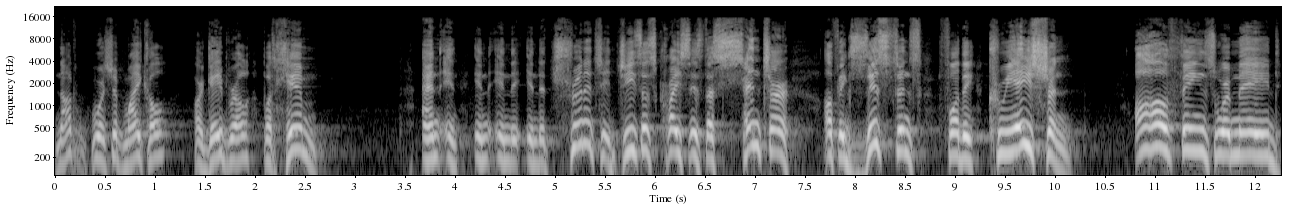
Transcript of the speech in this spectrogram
not worship Michael or Gabriel, but him. And in, in, in, the, in the Trinity, Jesus Christ is the center of existence for the creation. All things were made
